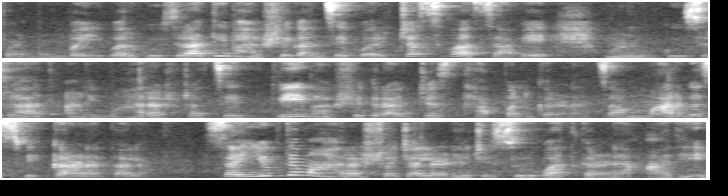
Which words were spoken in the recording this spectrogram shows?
पण मुंबईवर गुजराती भाषिकांचे वर्चस्व असावे म्हणून गुजरात आणि महाराष्ट्राचे द्विभाषिक राज्य स्थापन करण्याचा मार्ग स्वीकारण्यात आला. संयुक्त महाराष्ट्राच्या लढ्याची सुरुवात करण्याआधी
